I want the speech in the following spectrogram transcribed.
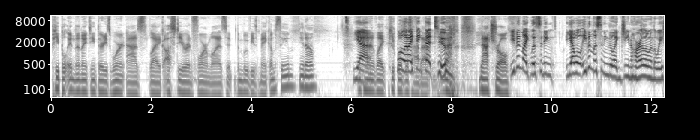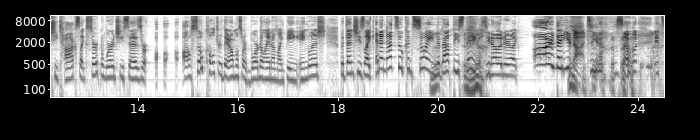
people in the 1930s weren't as like austere and formal as it, the movies make them seem. You know, yeah. kind of like people. Well, and I think that too. natural. even like listening yeah well even listening to like jean harlow and the way she talks like certain words she says are all, all so cultured they're almost like borderline on like being english but then she's like and i'm not so concerned uh, about these things you know and you're like or then you're not you know so it's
